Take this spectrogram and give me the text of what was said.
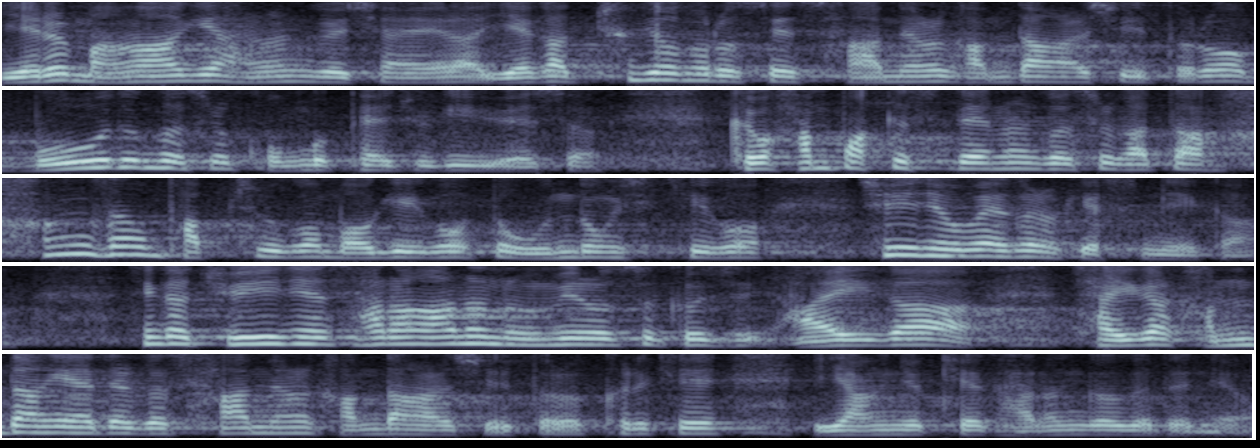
얘를 망하게 하는 것이 아니라 얘가 투견으로서의 사명을 감당할 수 있도록 모든 것을 공급해 주기 위해서 그 한 바퀴스 되는 것을 갖다 항상 밥 주고 먹이고 또 운동시키고 주인이 왜 그렇겠습니까? 그러니까 주인이 사랑하는 의미로서 그 아이가 자기가 감당해야 될 그 사명을 감당할 수 있도록 그렇게 양육해 가는 거거든요.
